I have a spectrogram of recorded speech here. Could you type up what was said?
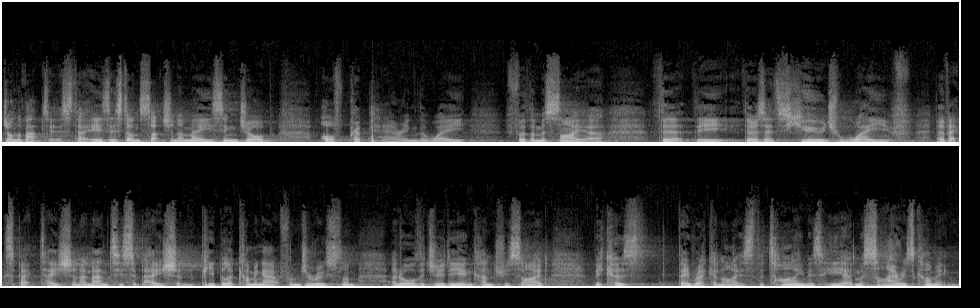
John the Baptist, that is, has done such an amazing job of preparing the way for the Messiah that the, there's this huge wave of expectation and anticipation. People are coming out from Jerusalem and all the Judean countryside because they recognize the time is here, Messiah is coming.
